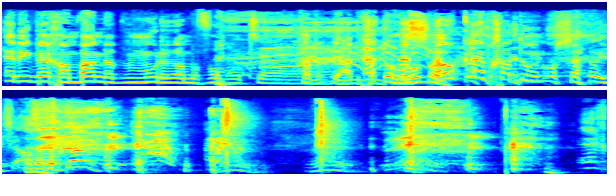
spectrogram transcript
en ik ben gewoon bang dat mijn moeder dan bijvoorbeeld... eh, Gaat, ja, die gaat toch een roepen. slowclap gaat doen of zoiets. Als ik dood. Echt,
